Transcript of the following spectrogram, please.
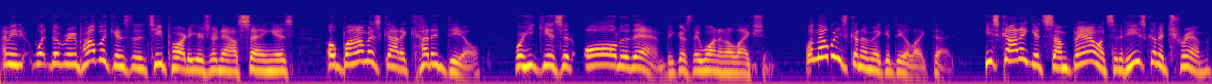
I mean, what the Republicans and the Tea Partiers are now saying is Obama's got to cut a deal where he gives it all to them because they won an election. Well, nobody's going to make a deal like that. He's got to get some balance, and if he's going to trim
